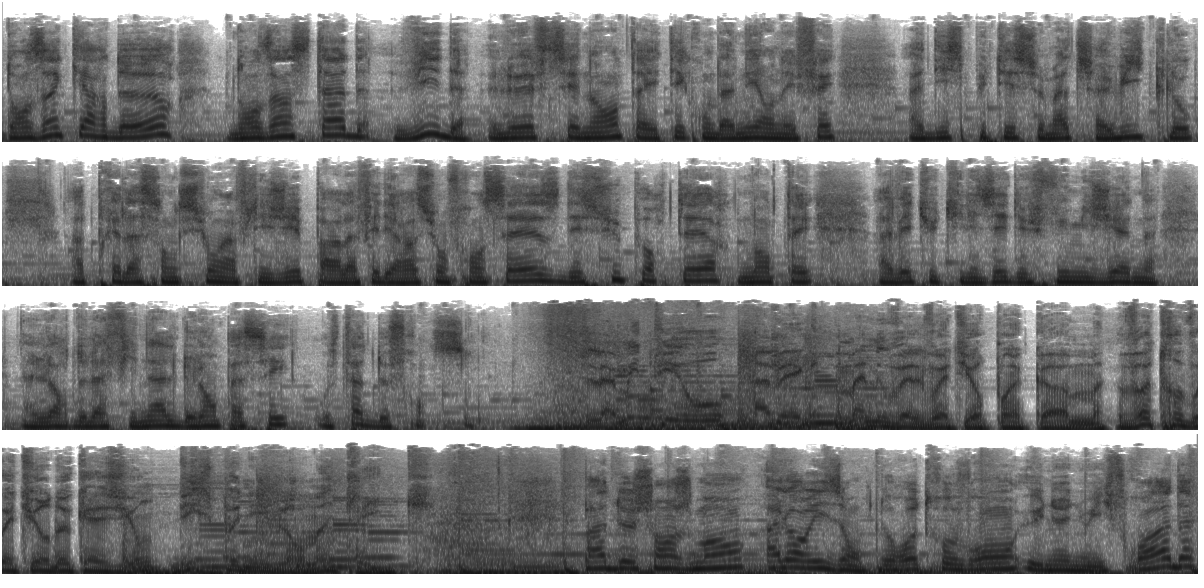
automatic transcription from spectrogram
dans un quart d'heure, dans un stade vide. Le FC Nantes a été condamné en effet à disputer ce match à huis clos. Après la sanction infligée par la Fédération française, des supporters nantais avaient utilisé des fumigènes lors de la finale de l'an passé au Stade de France. La météo avec manouvellevoiture.com. Votre voiture d'occasion disponible en un clic. Pas de changement à l'horizon. Nous retrouverons une nuit froide,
